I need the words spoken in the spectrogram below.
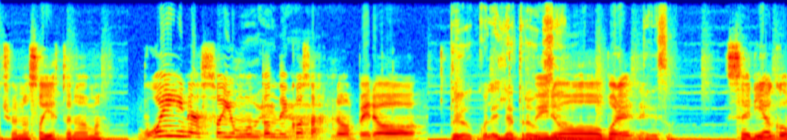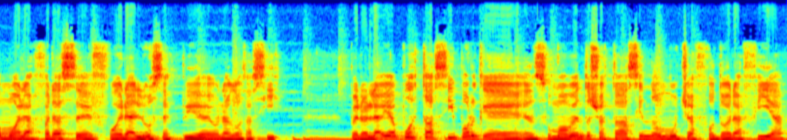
yo no soy esto nada más. Buena, soy un montón de cosas. No, pero. Pero, ¿cuál es la traducción Pero por- de eso? sería como la frase fuera luces, pibe, una cosa así. Pero le había puesto así porque en su momento yo estaba haciendo mucha fotografía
